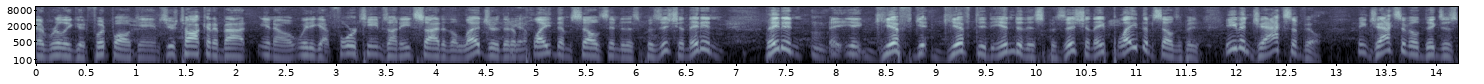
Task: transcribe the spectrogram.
uh, really good football games. You're talking about you know you got four teams on each side of the ledger that have played themselves into this position. They didn't they didn't uh, uh, gift get gifted into this position. They played themselves. in position. Even Jacksonville. I think Jacksonville digs as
